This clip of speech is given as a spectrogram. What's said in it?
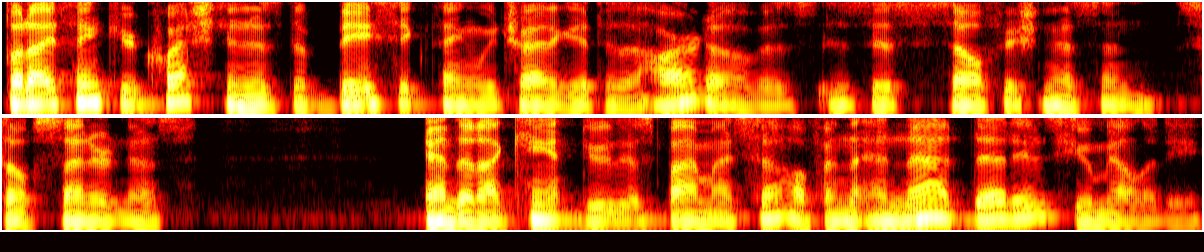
But I think your question is the basic thing we try to get to the heart of is is this selfishness and self-centeredness and that I can't do this by myself and and that that is humility.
